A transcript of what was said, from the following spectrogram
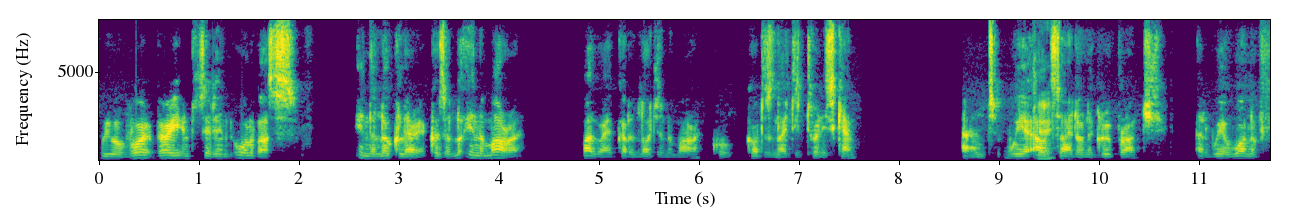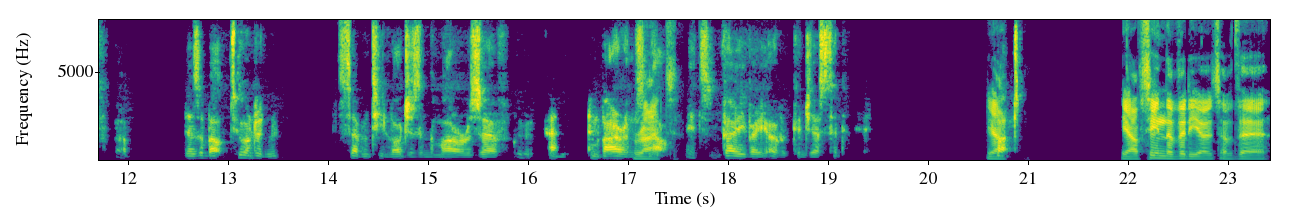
we were very interested in all of us in the local area because in the Mara, by the way, I've got a lodge in the Mara called Cottar's 1920s Camp. And we're Okay. outside on a group ranch. And we're one of, uh, there's about 270 lodges in the Mara Reserve and environs now. It's very, very over congested. Yeah. But Yeah, I've seen the videos of the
